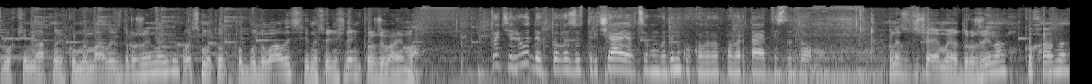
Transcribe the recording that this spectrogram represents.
двохкімнатну, яку ми мали з дружиною. Ось ми тут побудувалися і на сьогоднішній день проживаємо. Хто ті люди, хто вас зустрічає в цьому будинку, коли ви повертаєтесь додому? Мене зустрічає моя дружина кохана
